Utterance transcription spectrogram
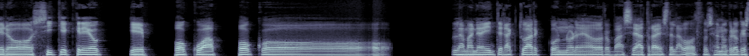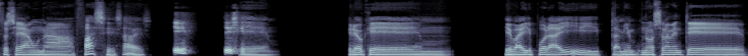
pero sí que creo que poco a poco la manera de interactuar con un ordenador va a ser a través de la voz, o sea, no creo que esto sea una fase, ¿sabes? Sí, sí, sí. Eh, creo que que va a ir por ahí y también no solamente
